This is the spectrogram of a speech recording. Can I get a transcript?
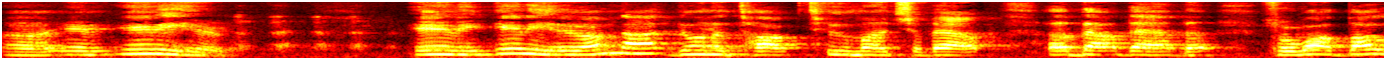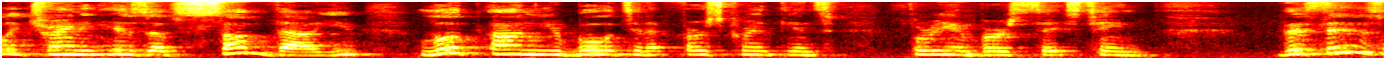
uh, in, anywho, any, anywho, I'm not going to talk too much about, about that, but for while bodily training is of some value, look on your bulletin at 1 Corinthians 3 and verse 16. This is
